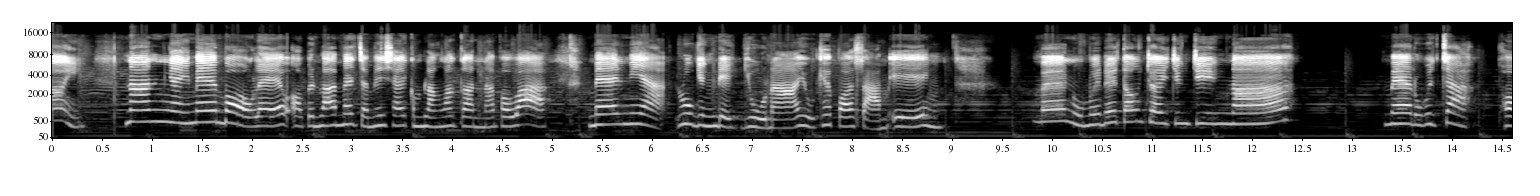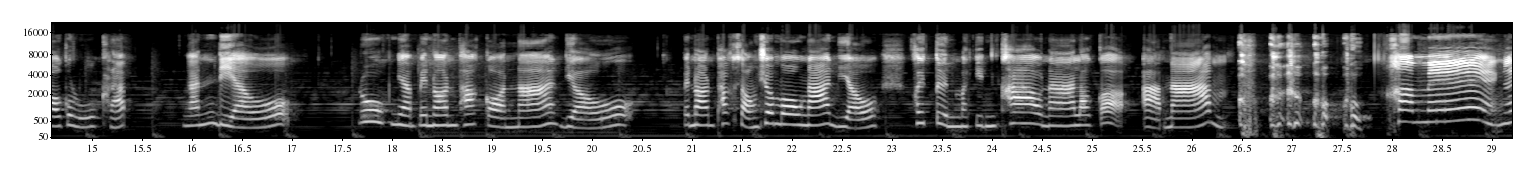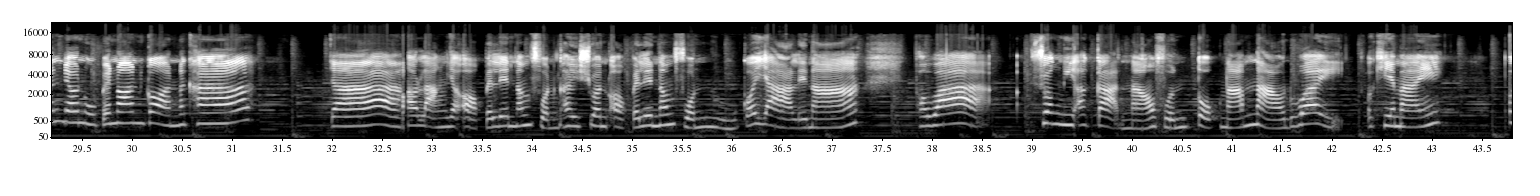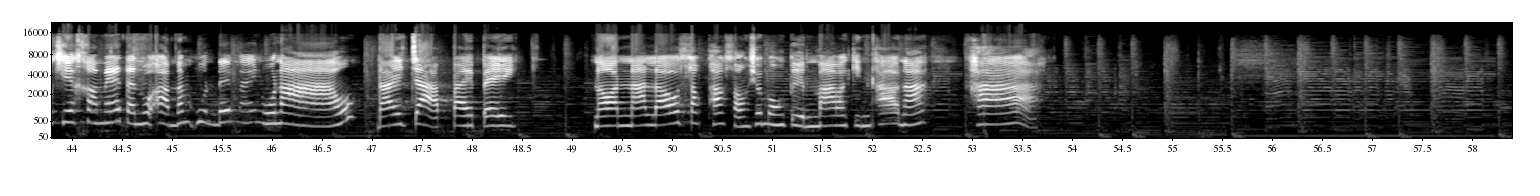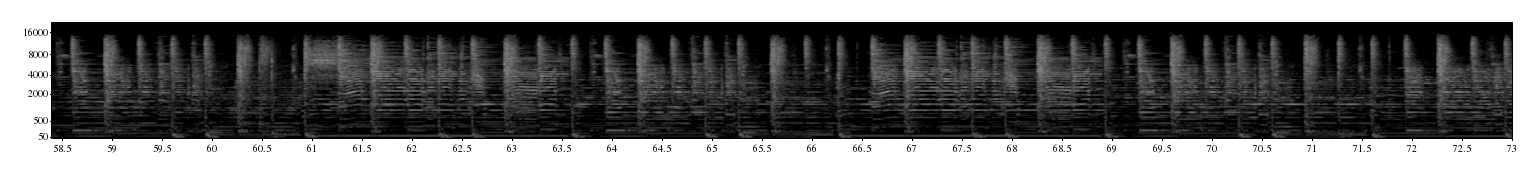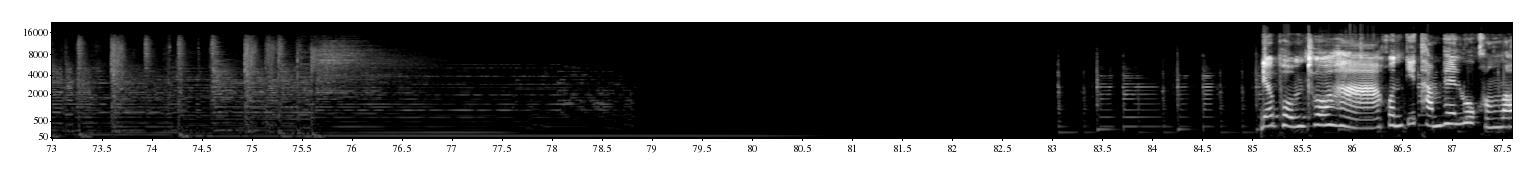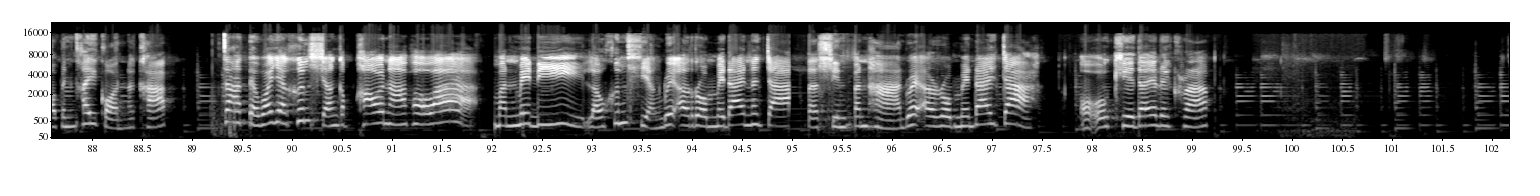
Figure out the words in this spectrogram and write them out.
นั่นไงแม่บอกแล้วเอาเป็นว่าแม่จะไม่ใช้กำลังละกันนะ เพราะว่าแม่เนี่ย ลูกยังเด็กอยู่นะ อยู่แค่ป .3 เอง แม่หนูไม่ได้ตั้งใจจริง ๆ นะ แม่รู้จ้ะพ่อก็รู้ครับ งั้นเดี๋ยว ลูกเนี่ยไปนอนพักก่อนนะ เดี๋ยวไปนอนพักสองชั่วโมงนะ เดี๋ยว ค่อยตื่นมากินข้าวนะ แล้วก็อาบน้ำ นน้ำฝนใครชวนออกไปเล่นน้ำฝนหนูก็อย่าเลยนะ เพราะว่าช่วงนี้อากาศหนาวฝนตกน้ำหนาวด้วย โอเคไหมโอเคค่ะแม่แต่หนูอาบน้ำอุ่นได้ไหมหนูหนาว ได้จ้าไปไป นอนนะแล้วสักพักสองชั่วโมงตื่นมามากินข้าวนะ ค่ะ ผมโทรหาคนที่ทำให้ลูกของเราเป็นไข้ก่อนนะครับจ้าแต่ว่าอย่าขึ้นเสียงกับเขานะ เพราะว่ามันไม่ดี เราขึ้นเสียงด้วยอารมณ์ไม่ได้นะจ๊ะตัดสินปัญหาด้วยอารมณ์ไม่ได้จ้ะอ๋อโอเคได้เลยครับ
